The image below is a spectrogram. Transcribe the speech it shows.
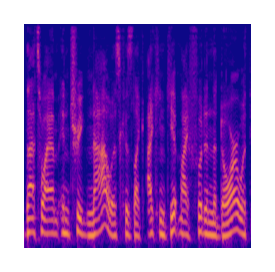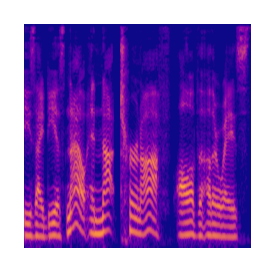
that's why I'm intrigued now is because like I can get my foot in the door with these ideas now and not turn off all of the other ways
